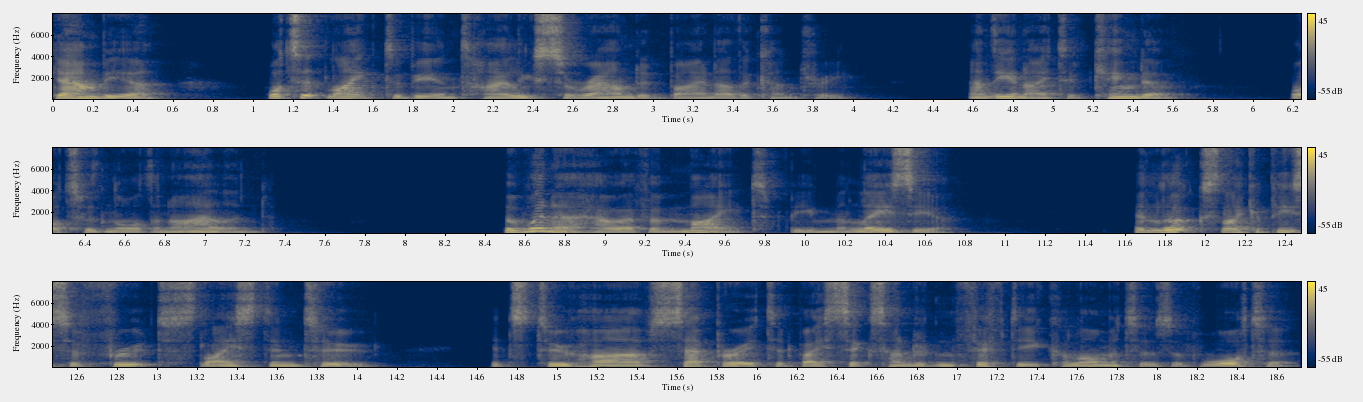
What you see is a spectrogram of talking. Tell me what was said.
Gambia, what's it like to be entirely surrounded by another country? And the United Kingdom, what's with Northern Ireland? The winner, however, might be Malaysia. It looks like a piece of fruit sliced in two, its two halves separated by 650 kilometres of water.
